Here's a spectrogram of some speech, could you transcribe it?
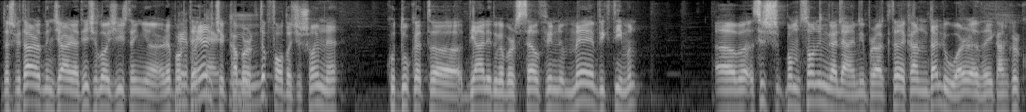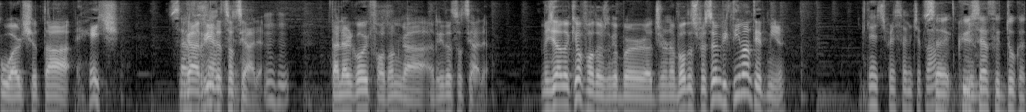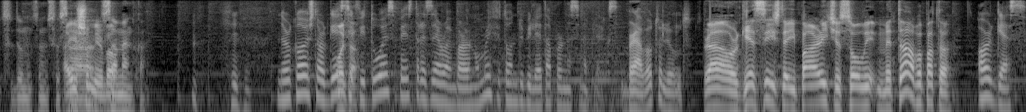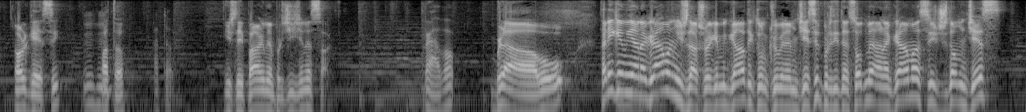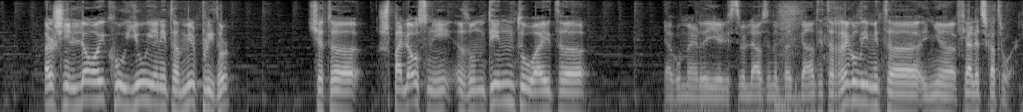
dëshmitarët në ngjarje atje që që ishte një reporter, reporter. që ka bërë mm. këtë foto që shohim ne, ku duket uh, djali duke bërë selfien me viktimën. Uh, siç po mësonim nga lajmi, pra këtë e kanë ndaluar dhe i kanë kërkuar që ta heqë nga rrjetet sociale. Mm -hmm. Ta largojë foton nga rrjetet sociale. Megjithatë kjo foto është duke bërë uh, xhiron e botës, shpresojmë viktima të jetë mirë. Le të shpresojmë që po. Se ky mm. selfie duket, domethënë se sa shumë mirë, sa mend ka. Ndërkohë është Orgesi fitues 530 i mbaron numri, fiton dy bileta për në Cineplex. Bravo, të lumtë. Pra Orgesi ishte i pari që solli me të apo pa të? Orges. Orgesi, mm -hmm. pa të. Pa të. Ishte i pari me përgjigjen e saktë. Bravo. Bravo. Tani kemi anagramën miq të dashur, e kemi gati këtu në klubin e mëngjesit për ditën e sotme. Anagrama si çdo mëngjes është një lojë ku ju jeni të mirëpritur që të shpalosni dhuntinë tuaj të, ja ku merr dhe Xheri stilolapsin e vet gati të rregullimit të një fjale të shkatërruar.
